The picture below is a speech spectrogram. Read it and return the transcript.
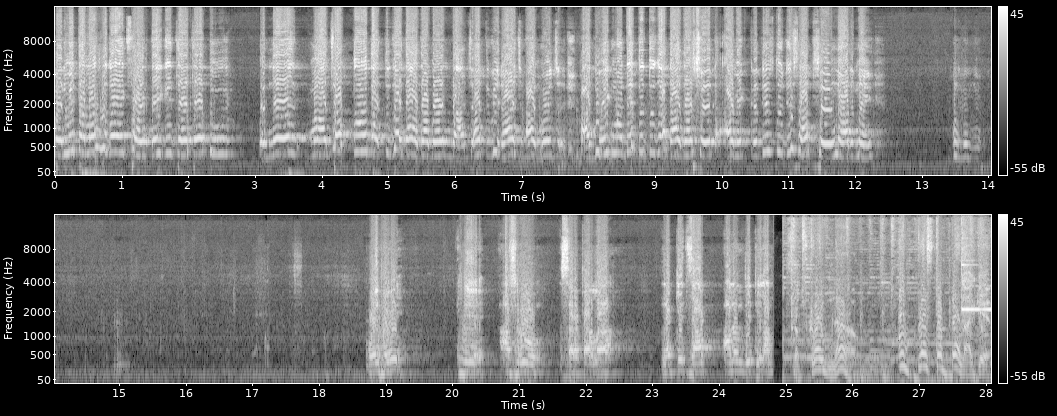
पण मी त्याला सुद्धा एक सांगते की ज्याचा तू म्हणजे माझ्यात तू तुझा दादा बघ माझ्यात विराज अनुज आधुनिकमध्ये तू तुझा दादा शोध. आम्ही कधीच तुझी साथ सोडणार नाही. वैभवी हे आसरू सरकारला नक्कीच जाग आणून देतील subscribe now and press the bell icon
